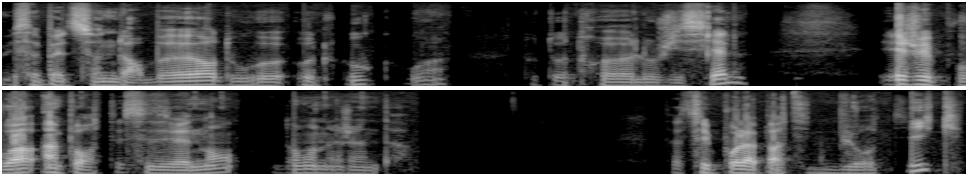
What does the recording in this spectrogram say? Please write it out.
Mais ça peut être Thunderbird ou Outlook ou tout autre logiciel. Et je vais pouvoir importer ces événements dans mon agenda. Ça, c'est pour la partie bureautique.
